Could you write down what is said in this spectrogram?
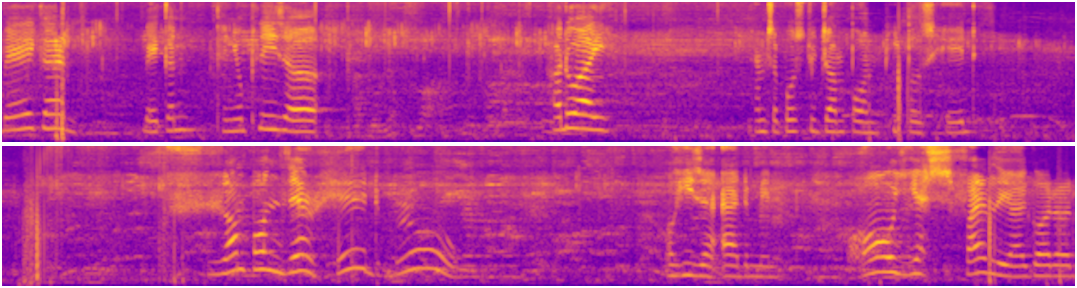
bacon, bacon. Can you please uh? How do I? I'm supposed to jump on people's head. Jump on their head, bro. Oh, he's an admin. Oh, yes. Finally, I got on,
